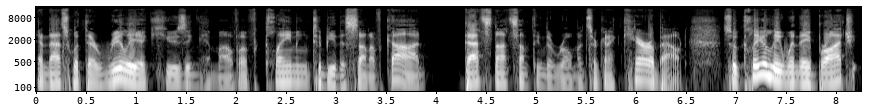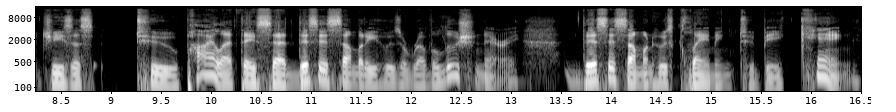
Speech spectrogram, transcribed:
and that's what they're really accusing him of, of claiming to be the Son of God. That's not something the Romans are going to care about. So clearly, when they brought Jesus to Pilate, they said, This is somebody who's a revolutionary. This is someone who's claiming to be king.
